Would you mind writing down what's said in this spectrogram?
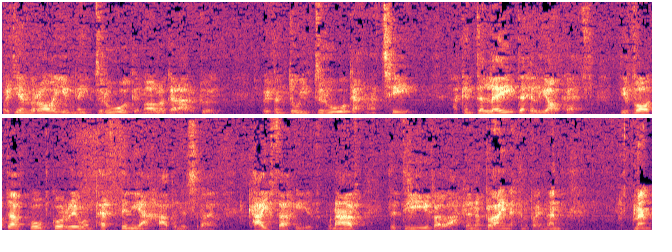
wedi ymroi i wneud drwg yn olwg yr arglwydd, rwyf yn dwy'n drwg arna ti ac yn dyleu dy hiliogaeth, ddifodaf bob gwrw yn perthyn i Ahab yn Israel, caeth a hyd, wnaf dy di fel ac yn y blaen ac yn y blaen. Mae'n Mae'n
